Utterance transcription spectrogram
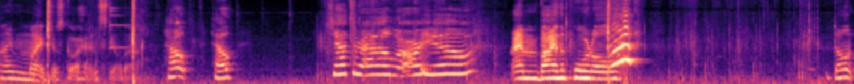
I might just go ahead and steal that. Help! Help! Chanterelle, where are you? I'm by the portal. Ah! Don't.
